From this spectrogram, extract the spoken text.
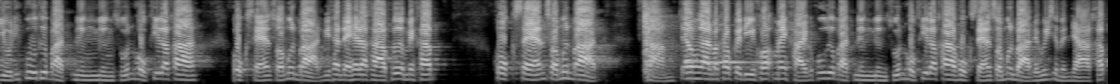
อยู่ที่ผู้ถือบัตรหนึ่งหนึ่งศูนย์หกที่ราคาหกแสนสองหมื่นบาท มีท่านใดให้ราคาเพิ่มไหมครับหกแสนสองหมื่นบาท สามเจ้างานบังคับคดีเคาะไม่ขายกับผู้ถือบัตรหนึ่งหนึ่งศูนย์หกที่ราคาหกแสนสองหมื่นบาทในวินิจฉัยสัญญาครับ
